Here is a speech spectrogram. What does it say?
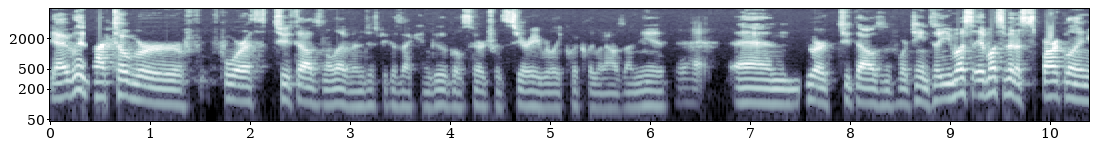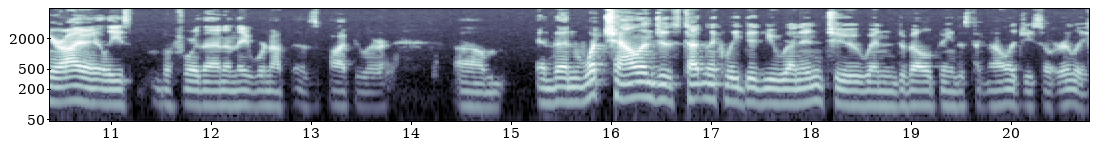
Yeah, I believe October fourth, two thousand eleven. Just because I can Google search with Siri really quickly when I was on mute. Right. And you are two thousand fourteen, so you must it must have been a sparkle in your eye at least before then, and they were not as popular. Um, and then, what challenges technically did you run into when developing this technology so early?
